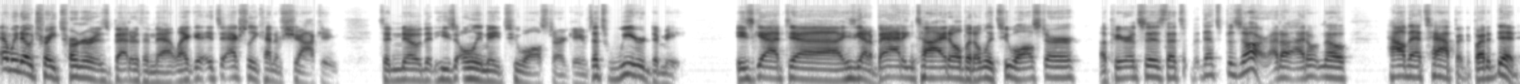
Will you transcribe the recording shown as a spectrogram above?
And we know Trea Turner is better than that. Like, it's actually kind of shocking to know that he's only made two All Star games. That's weird to me. He's got uh he's got a batting title, but only two All Star appearances. That's that's bizarre. I don't I don't know how that's happened, but it did.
